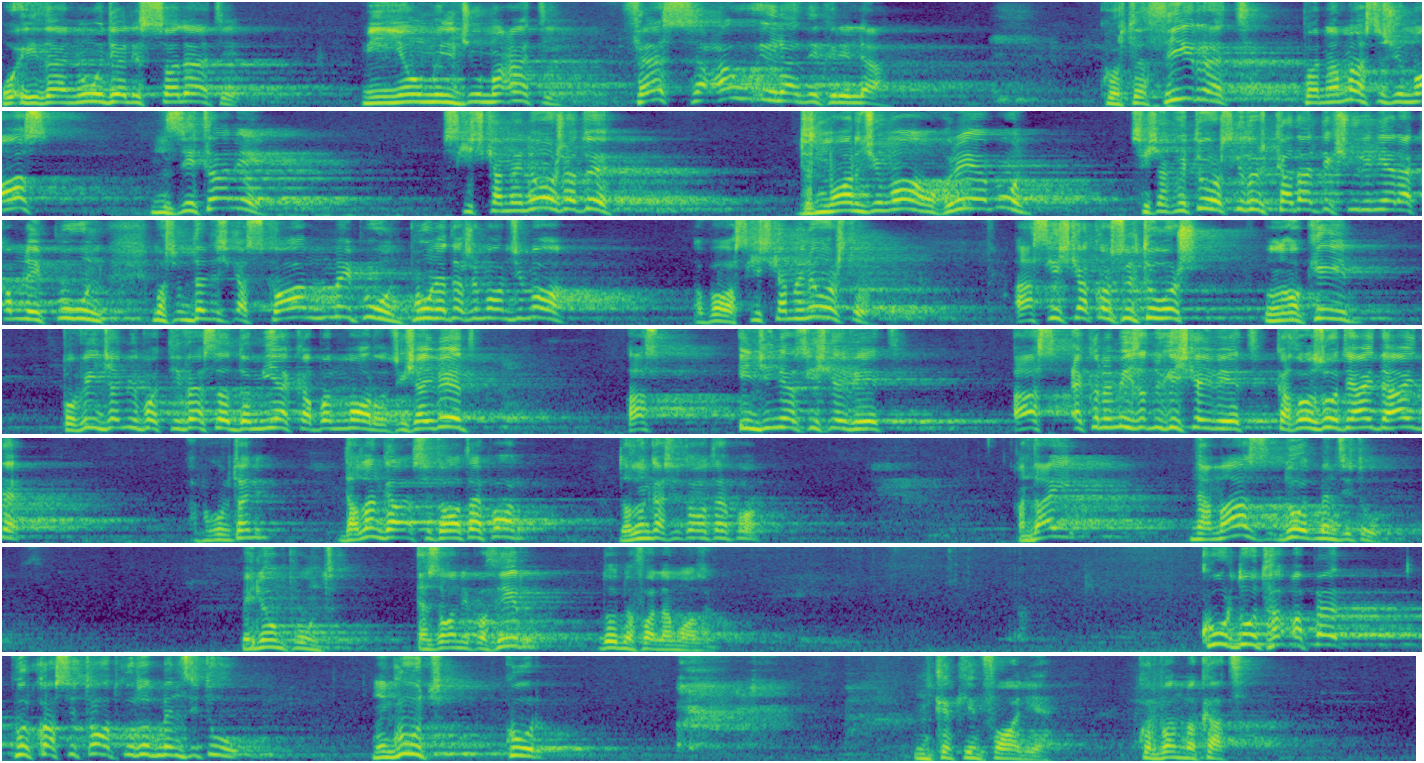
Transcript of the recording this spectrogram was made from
O idha nudije lis-salati min jeumil xhumuati, fes'au ila dhikrilah. Kur të thirret për namaz të xhumas, nxitani, s'ki çka menosh aty, dhe të marrë në xhuma, u kry puna, s'ki çka kujtohesh, s'ki thush, kadal ta kshyri njëherë, kam ni punë, mos më dalë diçka, s'ka ni punë, puna tash është marrë në xhuma, apo, s'ki çka menohesh, as s'ki çka konsultohesh, dhe në okej, Po vij n'xhami po t'i ves edhe do mjek, a bën me ardh, s'ki çka i vet, as inxhinierët s'ki çka i vet, as ekonomistat nuk ki çka i vet, ka thonë Zoti, hajde, hajde. A po kuptani? Dallon nga situata e parë, dallon nga situata e parë. Andaj, namaz duhet me nxitu. M'i lon punt. Ezani po thirr, duhet me fal namazin. Kur duhet apet, kur ka situatë kur duhet me nxitu, m'u ngut? Kur, në kërkim falje, kur bën mëkat.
